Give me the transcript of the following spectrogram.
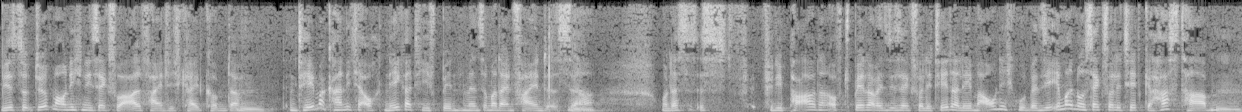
Wir dürfen auch nicht in die Sexualfeindlichkeit kommen. Da, Ein Thema kann dich ja auch negativ binden, wenn es immer dein Feind ist. Ja. Ja. Und das ist- ist für die Paare dann oft später, wenn sie Sexualität erleben, auch nicht gut. Wenn sie immer nur Sexualität gehasst haben,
